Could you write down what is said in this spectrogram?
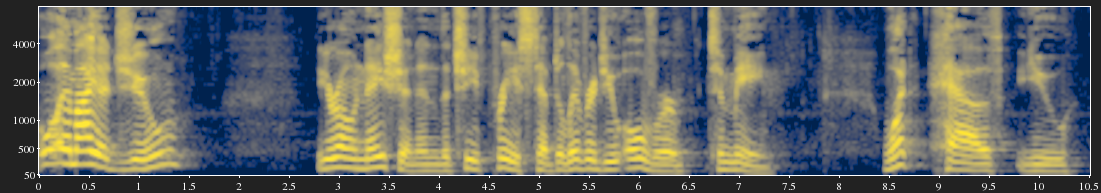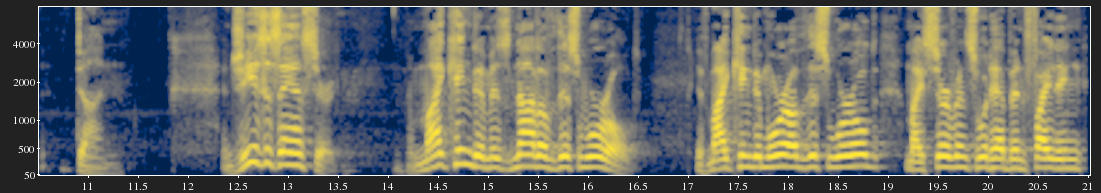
Well, am I a Jew? Your own nation and the chief priests have delivered you over to me. What have you done? And Jesus answered, My kingdom is not of this world. If my kingdom were of this world, my servants would have been fighting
